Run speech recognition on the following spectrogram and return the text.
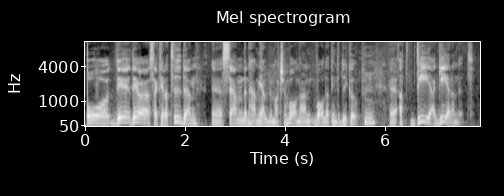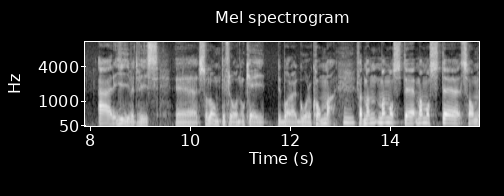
Och det, det har jag sagt hela tiden eh, sen den här Mjällby-matchen var, när han valde att inte dyka upp. Mm. Eh, att det agerandet är givetvis eh, så långt ifrån okej okay, det bara går att komma. Mm. För att man, man, måste, man måste som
